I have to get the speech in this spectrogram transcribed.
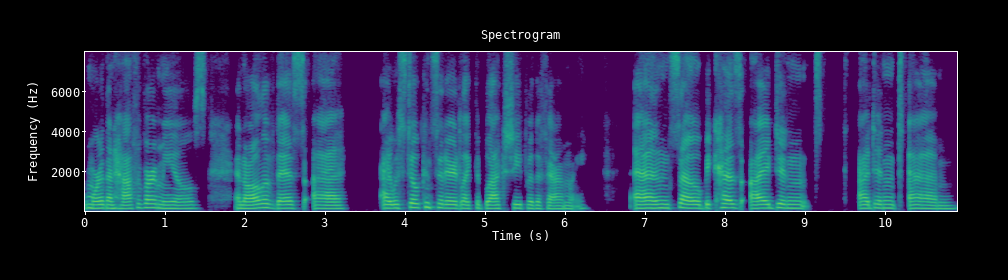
more than half of our meals and all of this, uh, I was still considered like the black sheep of the family. And so because I didn't I didn't um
